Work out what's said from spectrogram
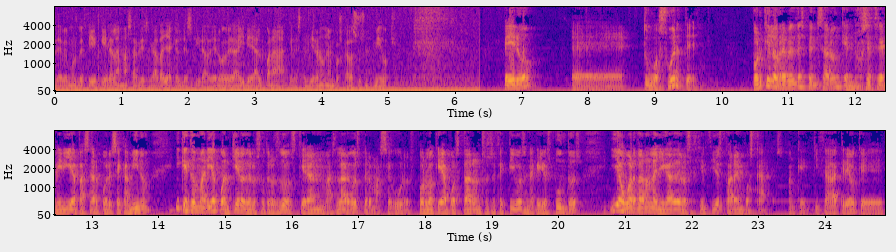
debemos decir que era la más arriesgada ya que el desfiladero era ideal para que les tendieran una emboscada a sus enemigos. Pero eh, tuvo suerte, porque los rebeldes pensaron que no se atrevería a pasar por ese camino y que tomaría cualquiera de los otros dos, que eran más largos pero más seguros, por lo que apostaron sus efectivos en aquellos puntos y aguardaron la llegada de los egipcios para emboscarles, aunque quizá creo que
